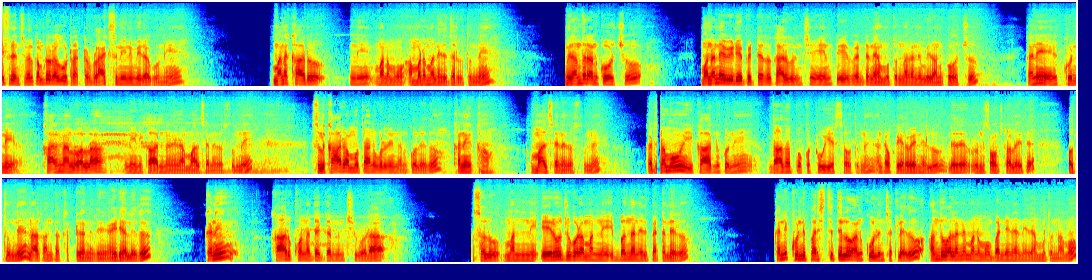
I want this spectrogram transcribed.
Hi friends welcome to Raghu tractor vlogs నేను మీ రఘుని. మన కారుని మనము అమ్మడం అనేది జరుగుతుంది. మీరందరూ అనుకోవచ్చు మొన్ననే వీడియో పెట్టారు కారు గురించి ఏంటి వెంటనే అమ్ముతున్నారని మీరు అనుకోవచ్చు. కానీ కొన్ని కారణాల వల్ల నేను ఈ కారుని అనేది అమ్మాల్సి అనేది వస్తుంది. అసలు కారు అమ్ముతాను కూడా నేను అనుకోలేదు కానీ అమ్మాల్సి అనేది వస్తుంది. మనము ఈ కార్ను కొని దాదాపు ఒక టూ ఇయర్స్ అవుతుంది. అంటే ఒక ఇరవై నెలలు లేదా రెండు సంవత్సరాలు అయితే అవుతుంది. నాకు అంత కరెక్ట్గా అనేది ఐడియా లేదు. కానీ కారు కొన్న దగ్గర నుంచి కూడా అసలు మనని ఏ రోజు కూడా మనని ఇబ్బంది అనేది పెట్టలేదు. కానీ కొన్ని పరిస్థితులు అనుకూలించట్లేదు. అందువల్లనే మనము బండిని అనేది అమ్ముతున్నాము.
